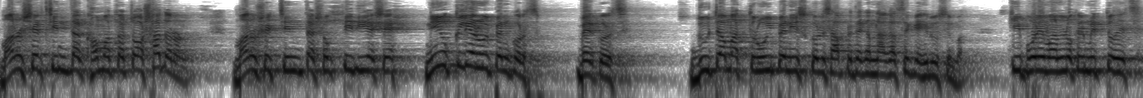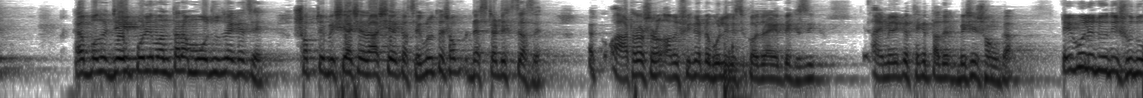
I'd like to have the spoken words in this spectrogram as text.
মানুষের চিন্তার ক্ষমতা ক্ষমতাটা অসাধারণ। মানুষের চিন্তা শক্তি দিয়ে সে নিউক্লিয়ার উইপেন করেছে, বের করেছে। দুইটা মাত্র উইপেন ইউজ করেছে আপনি দেখেন নাগাসেকে হিরোসীমা। কি পরিমাণ লোকের মৃত্যু হয়েছে? এক বলতে যেই পরিমাণ তারা মজুদ রেখেছে, সবচেয়ে বেশি আছে রাশিয়ার কাছে। এগুলোতে সব স্ট্যাটিস্টিক্স আছে। আঠারোশো, আমি ফিগারটা ভুলে গেছি, কদিন আগে দেখেছি। আমেরিকা থেকে তাদের বেশি সংখ্যা। এগুলি যদি শুধু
